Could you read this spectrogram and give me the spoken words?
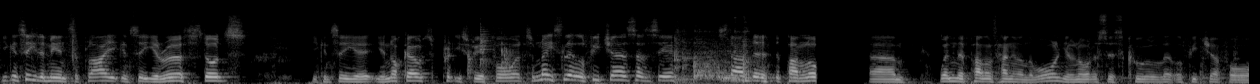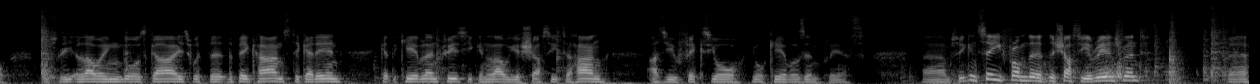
you can see the main supply, you can see your earth studs, you can see your, your knockouts, pretty straightforward. Some nice little features, as I say, stand the, the panel up. Um, when the panel's hanging on the wall, you'll notice this cool little feature for actually allowing those guys with the, the big hands to get in, get the cable entries. You can allow your chassis to hang as you fix your, your cables in place. Um, so you can see from the, the chassis arrangement, uh,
